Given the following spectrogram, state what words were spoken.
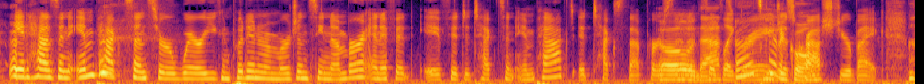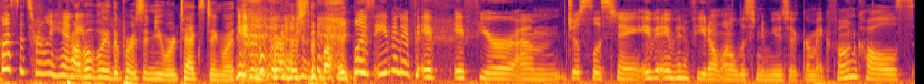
It has an impact sensor where you can put in an emergency number, and if it if it detects an impact, it texts that person Oh, and that's says like, Oh, that's "You just cool. crashed your bike." Plus, it's really handy. Probably the person you were texting with when you crashed the bike. Plus, even if if if you're um, just listening, even even if you don't want to listen to music or make phone calls,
